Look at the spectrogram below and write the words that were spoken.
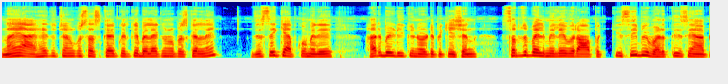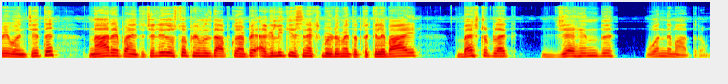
नए आए हैं तो चैनल को सब्सक्राइब करके बेलाइकन पर प्रेस कर लें, जिससे कि आपको मेरे हर वीडियो की नोटिफिकेशन सबसे पहले मिले और आप किसी भी भर्ती से यहाँ पे वंचित ना रह पाए। तो चलिए दोस्तों, फिर मिलते हैं आपको यहाँ पे अगली किसी नेक्स्ट वीडियो में। तब तक के लिए बाय बेस्ट ऑफ़ लक जय हिंद। वंदे मातरम।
